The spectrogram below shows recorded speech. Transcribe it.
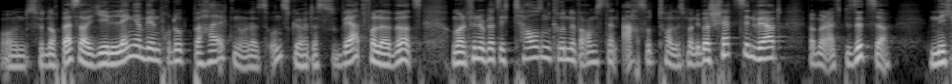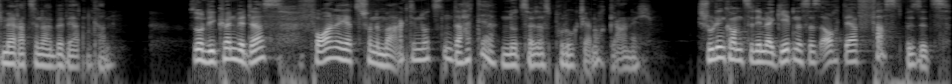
Und es wird noch besser, je länger wir ein Produkt behalten oder es uns gehört, desto wertvoller wird's. Und man findet plötzlich tausend Gründe, warum es denn ach so toll ist. Man überschätzt den Wert, weil man als Besitzer nicht mehr rational bewerten kann. So, und wie können wir das vorne jetzt schon im Markt nutzen? Da hat der Nutzer das Produkt ja noch gar nicht. Studien kommen zu dem Ergebnis, dass auch der Fastbesitz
